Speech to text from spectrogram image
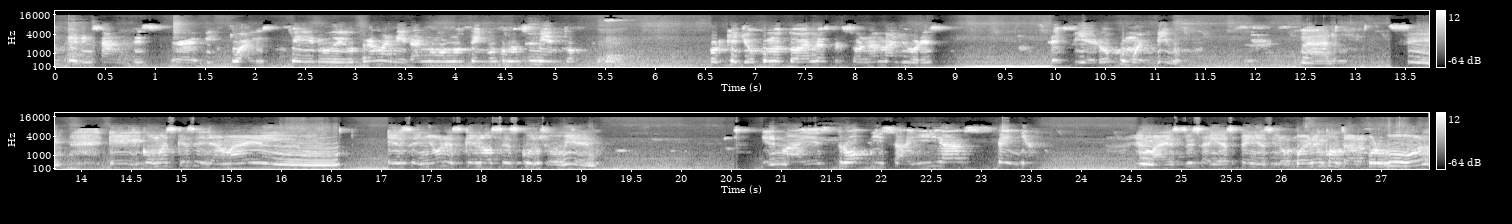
interesantes eh, virtuales, pero de otra manera no, no tengo conocimiento porque yo como todas las personas mayores prefiero como en vivo. Claro, sí. Eh, ¿Cómo es que se llama el, el señor? Es que no se escuchó bien. El maestro Isaías Peña el maestro Isaías Peña, si lo pueden encontrar por Google.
